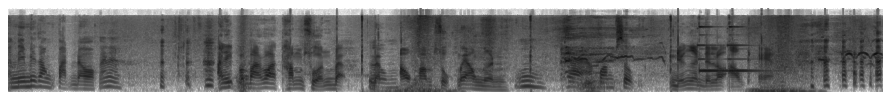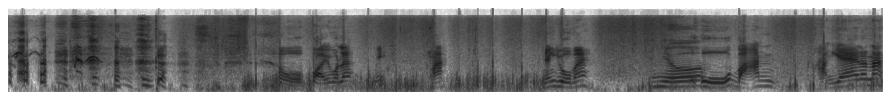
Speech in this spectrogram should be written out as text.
อันนี้ไม่ต้องปัดดอกนะเนี่ย อันนี้ประมาณว่าทำสวนแบบแบบลม เอาความสุขไม่เอาเงิน อืมใช่เอาความสุข เดี๋ยวเงินเดี๋ยวเราเอาแทน โอ้โหปล่อยหมดแล้วนี่มายังอยู่ไหมเยอะโอ้โหบานหางแย้แล้วนะ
